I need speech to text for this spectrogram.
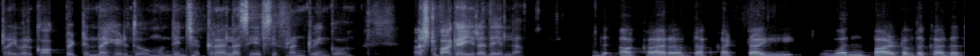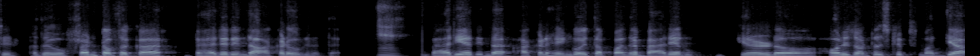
ಡ್ರೈವರ್ ಕಾಕ್ಪಿಟ್ ಇಂದ ಹಿಡಿದು ಮುಂದಿನ ಚಕ್ರ ಎಲ್ಲ ಸೇರಿಸಿ ಫ್ರಂಟ್ ವಿಂಗು ಅಷ್ಟು ಭಾಗ ಇರೋದೇ ಇಲ್ಲ. ಆ ಕಾರ್ ಅರ್ಧ ಕಟ್ ಒಂದ್ ಪಾರ್ಟ್ ಆಫ್ ದ ಕಾರ್ ಅದು front of the car barrier ಇಂದ ಆ ಕಡೆ ಹೋಗಿರುತ್ತೆ. ಬ್ಯಾರಿಯರ್ ಇಂದ ಆ ಕಡೆ ಹೆಂಗೋಯ್ತಪ್ಪ ಅಂದ್ರೆ ಬ್ಯಾರಿಯರ್ ಎರಡು ಹಾರಿಜಾಂಟಲ್ ಸ್ಟ್ರಿಪ್ಸ್ ಮಧ್ಯ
